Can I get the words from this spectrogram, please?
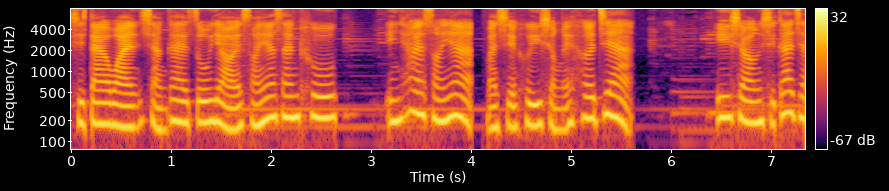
是台湾上界主要的山野山区，因遐的山野嘛是非常的好食。以上是甲食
